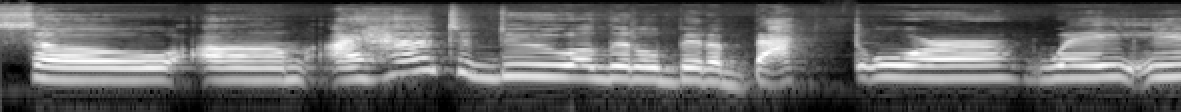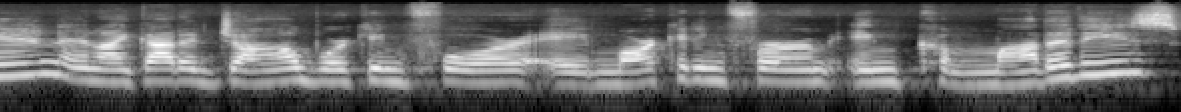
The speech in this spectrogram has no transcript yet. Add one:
So um, I had to do a little bit of backdoor way in, and I got a job working for a marketing firm in commodities.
